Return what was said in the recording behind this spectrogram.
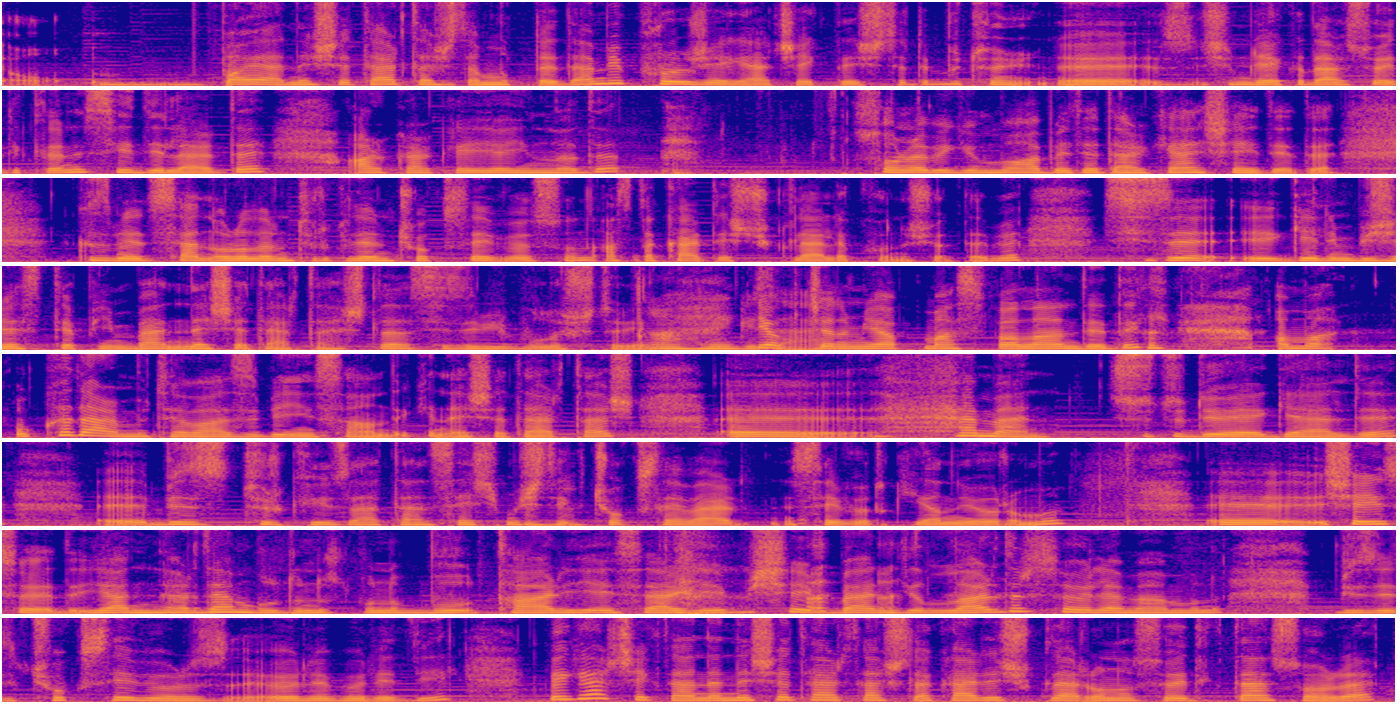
bayağı Neşet Ertaş'ı da mutlu eden bir proje gerçekleştirdi. Bütün e, şimdiye kadar söylediklerini CD'lerde arka arkaya yayınladı. Sonra bir gün muhabbet ederken şey dedi. Kız dedi sen oraların türkülerini çok seviyorsun. Aslında kardeş Türklerle konuşuyor tabii. Size e, gelin bir jest yapayım. Ben Neşet Ertaş'la sizi bir buluşturayım. Ah, ne güzel. Yok canım yapmaz falan dedik. Ama o kadar mütevazi bir insandı ki Neşet Ertaş. E, hemen stüdyoya geldi. E, biz türküyü zaten seçmiştik. Çok sever seviyorduk yanıyorumu. E, şeyi söyledi. Ya nereden buldunuz bunu? Bu tarihi eser gibi bir şey. Ben yıllardır söylemem bunu. Biz dedik çok seviyoruz. Öyle böyle değil. Ve gerçekten de Neşet Ertaş'la kardeşlikler onu söyledikten sonra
